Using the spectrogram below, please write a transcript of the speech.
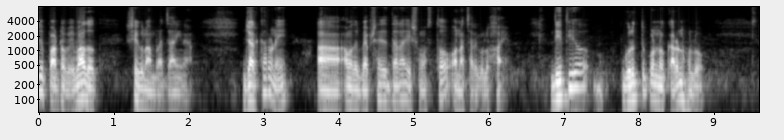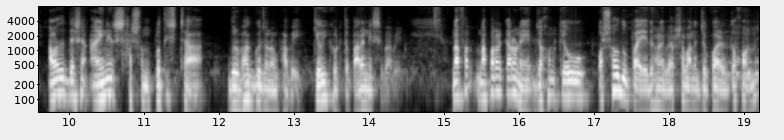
যে পার্ট অফ ইবাদত, সেগুলো আমরা জানি না। যার কারণে আমাদের ব্যবসায়ীদের দ্বারা এই সমস্ত অনাচারগুলো হয়। দ্বিতীয় গুরুত্বপূর্ণ কারণ হলো, আমাদের দেশে আইনের শাসন প্রতিষ্ঠা দুর্ভাগ্যজনকভাবে কেউই করতে পারেনি সেভাবে। না পার- না পারার কারণে যখন কেউ অসৎ উপায়ে এ ধরনের ব্যবসা বাণিজ্য করেন, তখন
